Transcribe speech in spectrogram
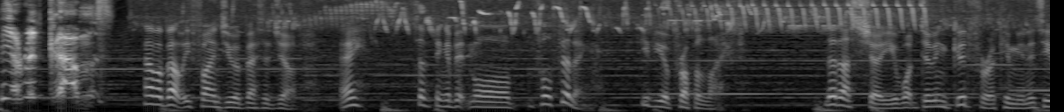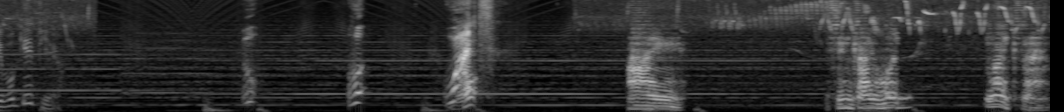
here it comes! How about we find you a better job, eh? Something a bit more fulfilling. Give you a proper life. Let us show you what doing good for a community will give you. What? What? I think I would like that.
